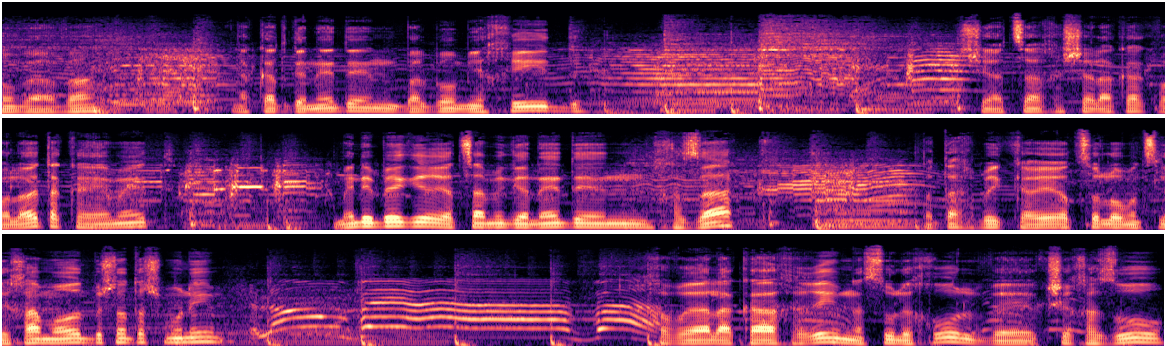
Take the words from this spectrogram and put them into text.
שלום ואהבה. להקת גן עדן באלבום יחיד, שיצא אחרי שהלהקה כבר לא הייתה קיימת. מני בגר יצא מגן עדן חזק, פתח בקריירת סולו מצליחה מאוד בשנות ה-80. חברי הלהקה האחרים נסעו לחו"ל, וכשחזרו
